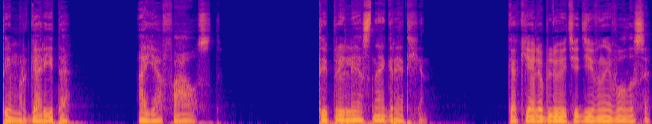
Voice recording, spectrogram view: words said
Ты Маргарита, а я Фауст. Ты прелестная Гретхен. Как я люблю эти дивные волосы,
